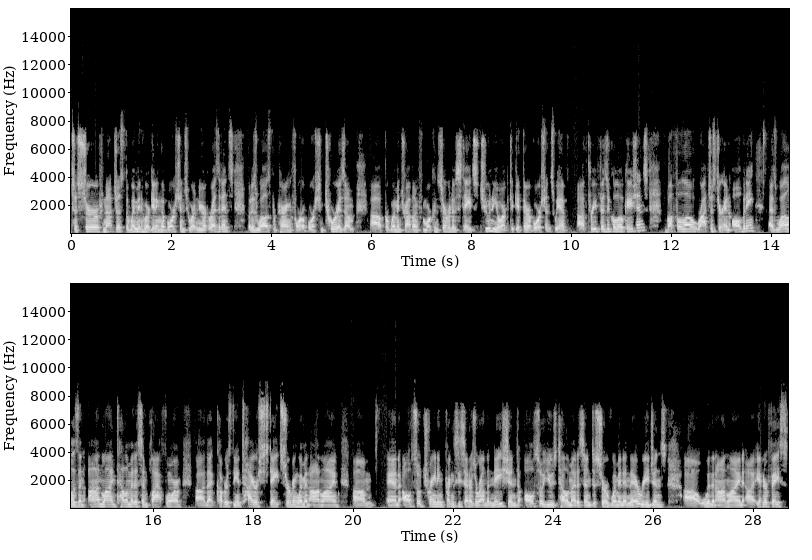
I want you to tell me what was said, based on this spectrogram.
to serve not just the women who are getting abortions who are New York residents, but as well as preparing for abortion tourism uh, for women traveling from more conservative states to New York to get their abortions. We have uh, three physical locations Buffalo, Rochester, and Albany, as well as an online telemedicine platform uh, that covers the entire state, serving women online. Um, and also training pregnancy centers around the nation to also use telemedicine to serve women in their regions uh, with an online uh, interface.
